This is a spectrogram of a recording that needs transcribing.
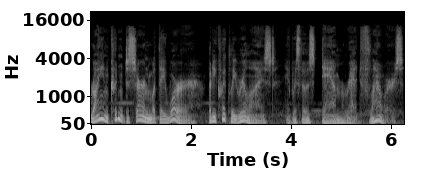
Ryan couldn't discern what they were, but he quickly realized it was those damn red flowers.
